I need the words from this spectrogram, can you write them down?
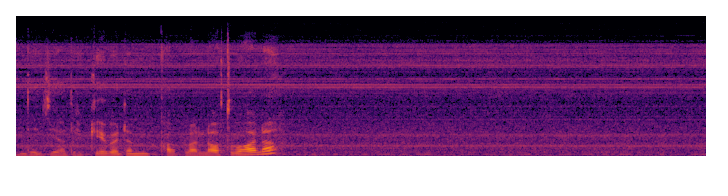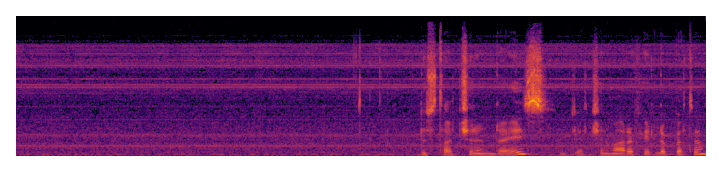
እንደዚህ አድርጌ በደንብ ካቁላላሁት በኋላ ድስታችን እንዳይዝ እጃችን ማረፍ የለበትም።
